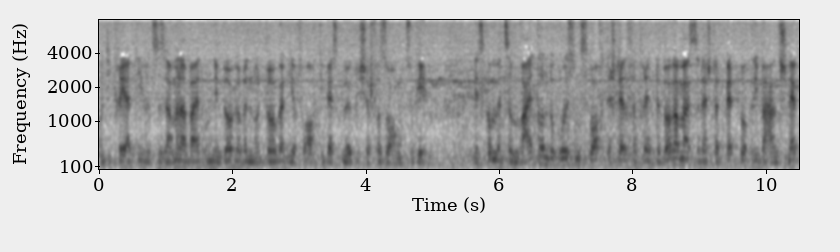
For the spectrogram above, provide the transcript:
und die kreative Zusammenarbeit, um den Bürgerinnen und Bürgern hier vor Ort die bestmögliche Versorgung zu geben. Jetzt kommen wir zum weiteren Begrüßungswort. Der stellvertretende Bürgermeister der Stadt Bedburg, lieber Hans Schnepp,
